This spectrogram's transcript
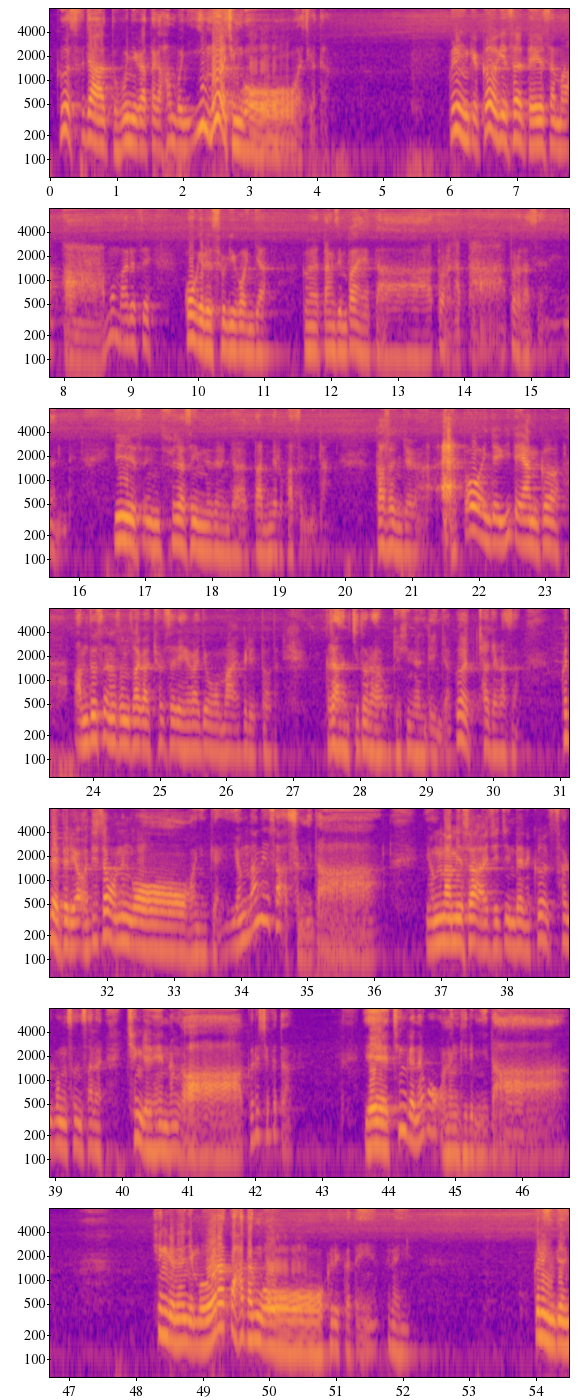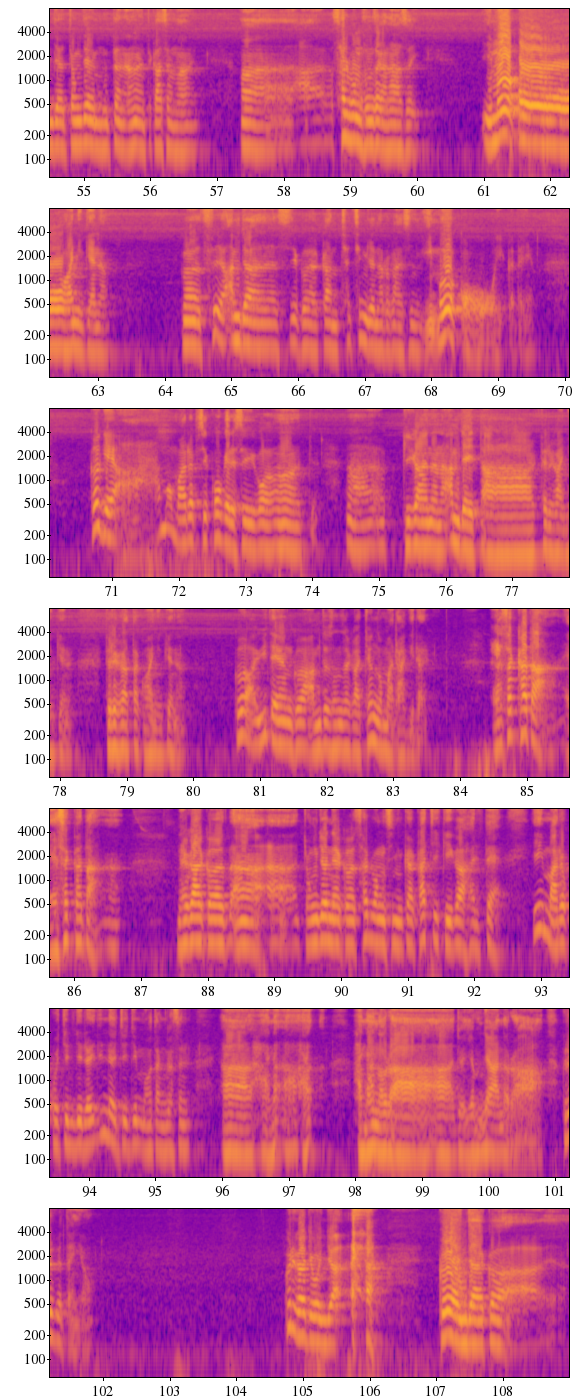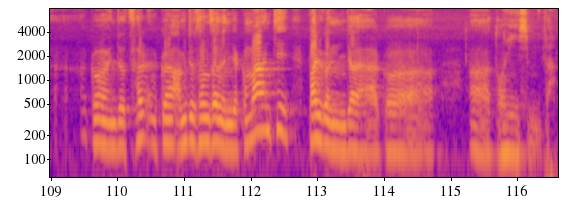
그 수자 두 분이 갔다가 한 분이 이 무엇인고 하시겠다. 그러니까 거기서 대해서 막 아무 말 없이 고개를 숙이고 이제 그 당신 방에 딱 돌아갔다 돌아갔었는데 이 수자 스님네들은 이제 다른 데로 갔습니다. 가서 이제 또 이제 위대한 그 암두선 선사가 출세를 해가지고 막 그리 또 그러한 지도를 하고 계시는데 이제 그 찾아가서 그대들이 어디서 오는고 하니까 영남에서 왔습니다. 영남에서 아시진데 그 설봉선사를 친견했는가 그러시거든. 예, 친견하고 오는 길입니다. 친견하니 뭐라고 하던고 그랬거든요. 그러니 그러니까 이제 종제 묻던 어, 가서 막 어, 아, 설봉선사가 나와서 이먹고 하니까는 그 수- 암자 그간 친견으로 간 스님 이먹고 했거든요. 거기에 아무 말 없이 고개를 숙이고 어, 어, 기가하는 암자에 딱 들어가니까는 들어갔다고 하니까는 그 위대한 그 암두 선사가 점검을 하기를 애석하다 애석하다 어. 내가 그 아, 아, 종전에 그 설봉스님과 같이 기가할 때 이 마르코 진리를 일러주지 못한 것을 아, 하나 아, 하나노라 아주 염려하노라 그러거든요. 그래가지고 이제 그 이제 그, 그 이제 설, 그 암주 선사는 이제 그만치 밝은 이제 그 어, 도인이십니다.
